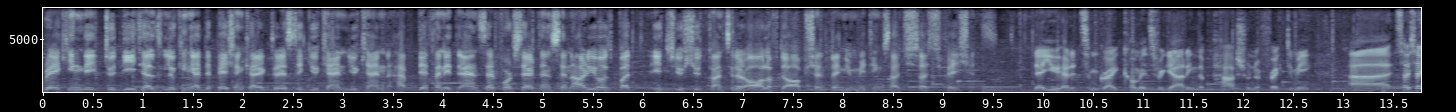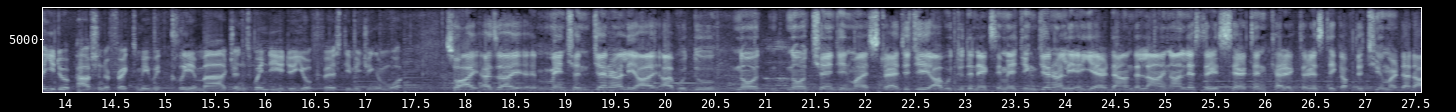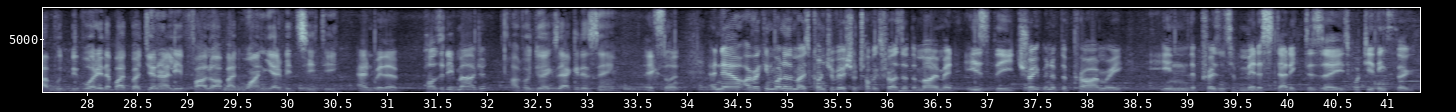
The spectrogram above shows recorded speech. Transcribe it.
breaking the to details looking at the patient characteristic you can you can have definite answer for certain scenarios but you should consider all of the options when you're meeting such such patients now you had some great comments regarding the partial nephrectomy uh, so say you do a partial nephrectomy with clear margins when do you do your first imaging and what so I, as I mentioned, generally I, I would do no no change in my strategy. I would do the next imaging generally a year down the line, unless there is certain characteristic of the tumor that I would be worried about. But generally follow up at one year with CT. And with a positive margin? I would do exactly the same. Excellent. And now I reckon one of the most controversial topics for us at the moment is the treatment of the primary in the presence of metastatic disease. What do you think is the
